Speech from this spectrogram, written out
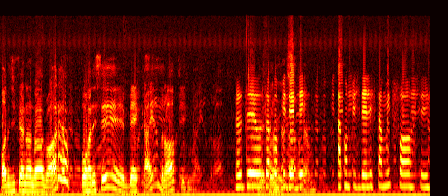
Foda de Fernandão agora é a porra desse BK e Androxus, mano. Meu Deus, a comp dele. A comp dele está muito forte.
